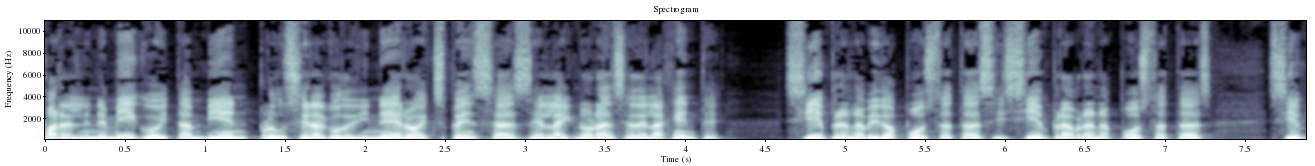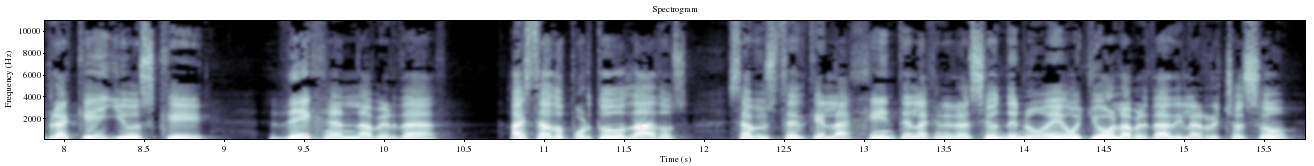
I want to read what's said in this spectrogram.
para el enemigo y también producir algo de dinero a expensas de la ignorancia de la gente. Siempre han habido apóstatas y siempre habrán apóstatas, siempre aquellos que dejan la verdad. Ha estado por todos lados. ¿Sabe usted que la gente en la generación de Noé oyó la verdad y la rechazó?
